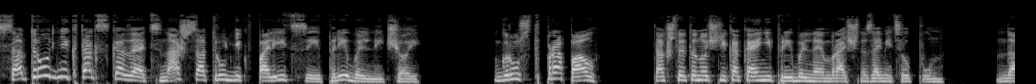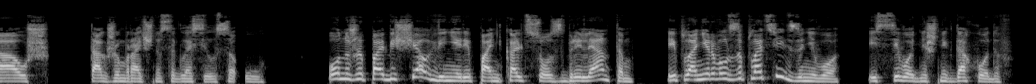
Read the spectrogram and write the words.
«Сотрудник, так сказать, наш сотрудник в полиции, прибыльный Чой». Груст пропал, так что эта ночь никакая не прибыльная, мрачно заметил Пун. Да уж, так же мрачно согласился У. Он уже пообещал Венере Пань кольцо с бриллиантом и планировал заплатить за него из сегодняшних доходов.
